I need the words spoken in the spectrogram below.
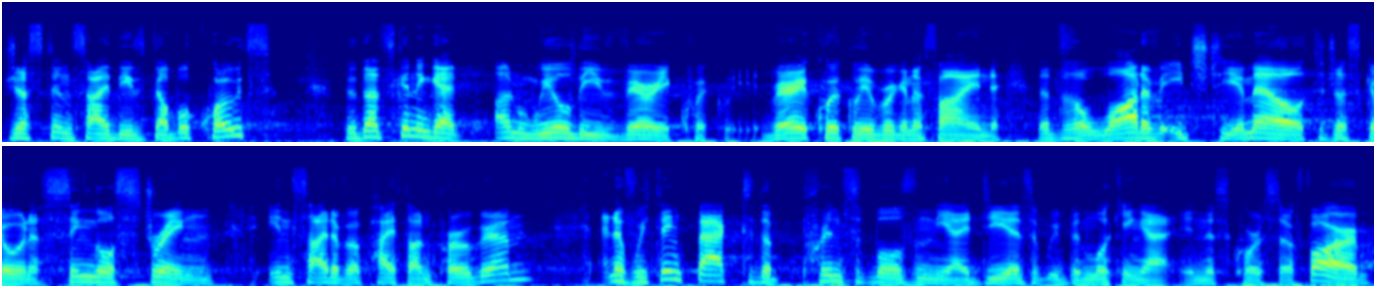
just inside these double quotes, that that's going to get unwieldy very quickly. Very quickly, we're going to find that there's a lot of HTML to just go in a single string inside of a Python program. And if we think back to the principles and the ideas that we've been looking at in this course so far,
